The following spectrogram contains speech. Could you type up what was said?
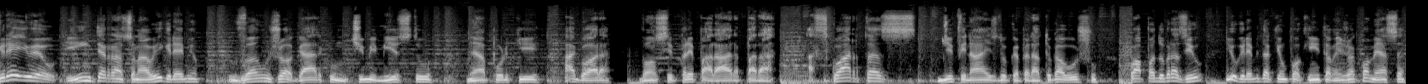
Creio eu que Internacional e Grêmio vão jogar com time misto, né? Porque agora vão se preparar para as quartas de finais do Campeonato Gaúcho, Copa do Brasil e o Grêmio daqui um pouquinho também já começa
